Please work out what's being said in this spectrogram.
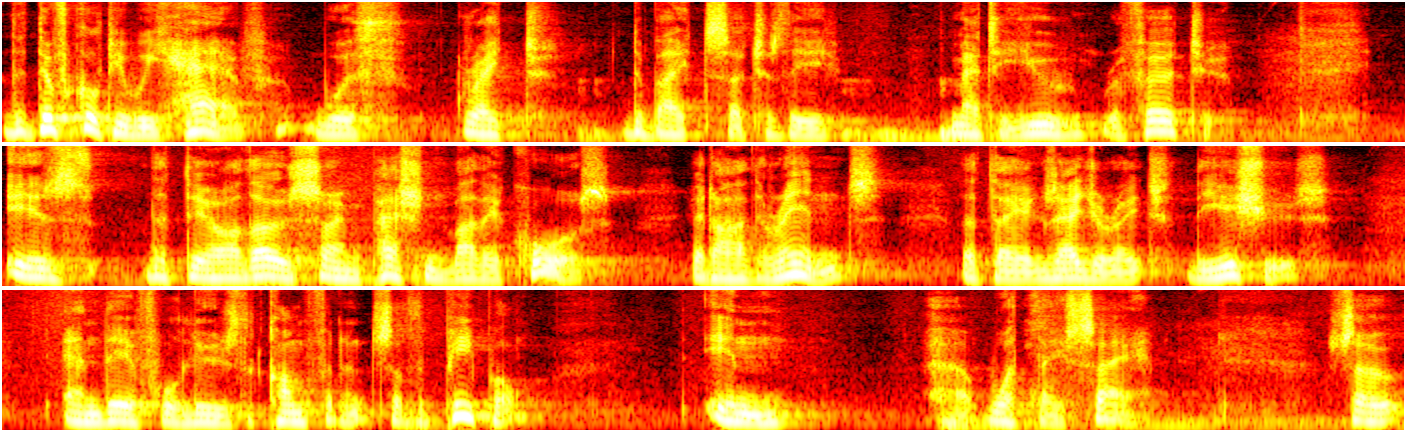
the difficulty we have with great debates such as the matter you refer to is that there are those so impassioned by their cause at either ends that they exaggerate the issues and therefore lose the confidence of the people in uh, what they say. So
